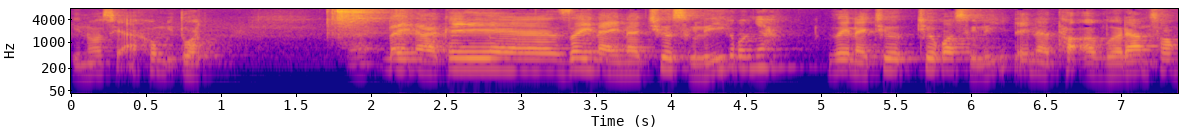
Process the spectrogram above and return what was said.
thì nó sẽ không bị tuột. Đây là cái dây này là chưa xử lý các bác nhé. Dây này chưa chưa qua xử lý. Đây là thợ vừa đan xong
